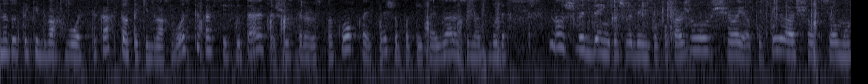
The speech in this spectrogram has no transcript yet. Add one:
Ну тут такі два хвостика. Хто такі два хвостика? Всіх вітаю. Це шустра розпаковка і це що потихає. І зараз у нас буде ну швиденько, швиденько покажу, що я купила, що в цьому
